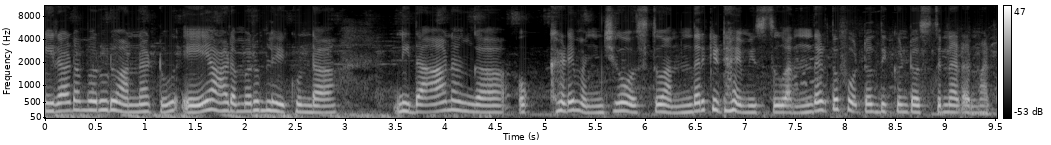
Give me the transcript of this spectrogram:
నిరాడంబరుడు అన్నట్టు ఏ ఆడంబరం లేకుండా నిదానంగా ఒక్కడే మంచిగా వస్తూ అందరికీ టైం ఇస్తూ అందరితో ఫోటోలు దిక్కుంటూ వస్తున్నాడు అనమాట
